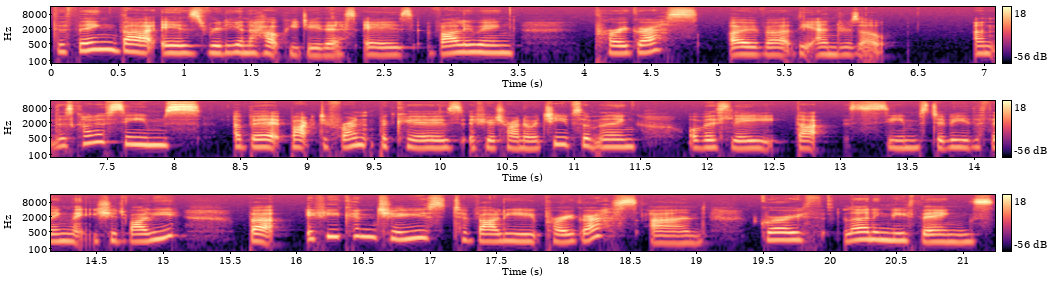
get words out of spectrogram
The thing that is really going to help you do this is valuing progress over the end result. And this kind of seems a bit back to front because if you're trying to achieve something, obviously that seems to be the thing that you should value. But if you can choose to value progress and growth, learning new things,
